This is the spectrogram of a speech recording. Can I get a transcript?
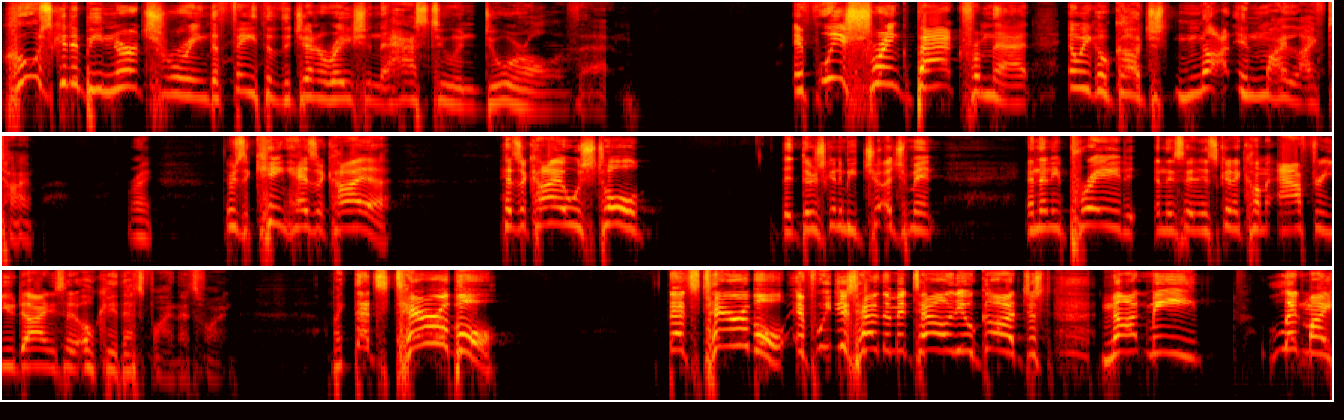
who's going to be nurturing the faith of the generation that has to endure all of that? If we shrink back from that and we go, God, just not in my lifetime, right? There's a king, Hezekiah. Hezekiah was told that there's going to be judgment. And then he prayed and they said, It's going to come after you die. And he said, Okay, that's fine, that's fine. I'm like, That's terrible. That's terrible. If we just have the mentality, oh God, just not me, let my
